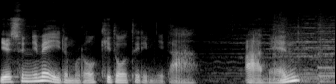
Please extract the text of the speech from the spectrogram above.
예수님의 이름으로 기도드립니다. 아멘.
